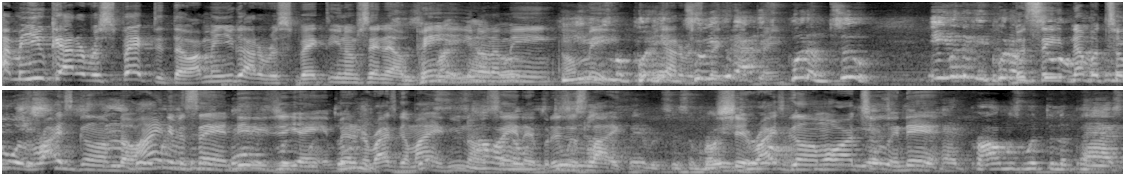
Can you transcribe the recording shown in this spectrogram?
I mean, you gotta respect it though. I mean, you gotta respect, it, you know what I'm saying, that opinion. right you know now, what I mean? He On didn't me, even put you him gotta two. You respect could the at least opinion. put him two. Even if he put him But see, two, number two would've is been Rice Gum, though. I ain't even saying DDG ain't better than. Rice Gum. I ain't- you know what I'm saying know that, but it's just it out of like, shit, Rice Gum hard he too, and then- had problems with in the past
